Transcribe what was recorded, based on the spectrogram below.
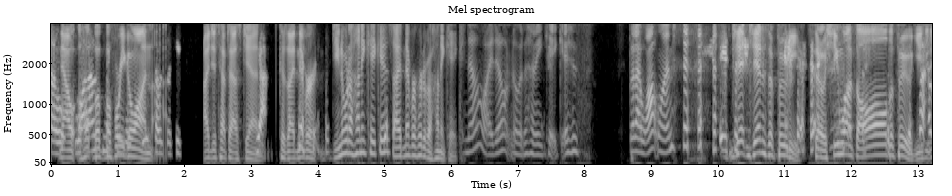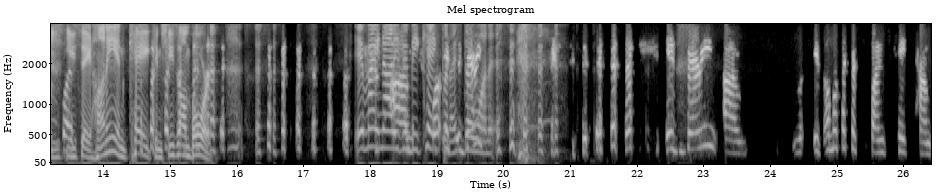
So Now, while I ho- was but before you go on, cake, I like, I just have to ask Jen Yeah. because I'd never. do you know what a honey cake is? I'd never heard of a honey cake. No, I don't know what a honey cake is, but I want one. it's Jen, Jen is a foodie, so she wants all the food. You, you, you say honey and cake, and she's on board. it might not even Um, be cake, well, but I still very- want it. it's very um, it's almost like a sponge cake pound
